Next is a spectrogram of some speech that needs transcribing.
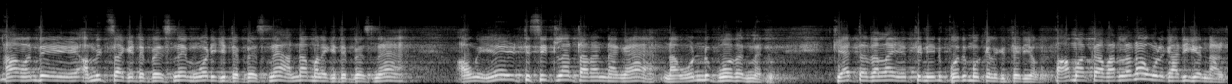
நான் வந்து அமித்ஷா கிட்ட பேசினேன் மோடி கிட்ட பேசினேன் அண்ணாமலை கிட்ட பேசினேன். அவங்க ஏழு எட்டு சீட்லாம் தரேன்னாங்க. நான் ஒன்று போதுன்னு கேட்டதெல்லாம் எத்தினின்னு பொதுமக்களுக்கு தெரியும். பாமக வரலன்னா உங்களுக்கு அதிகம் நாங்க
